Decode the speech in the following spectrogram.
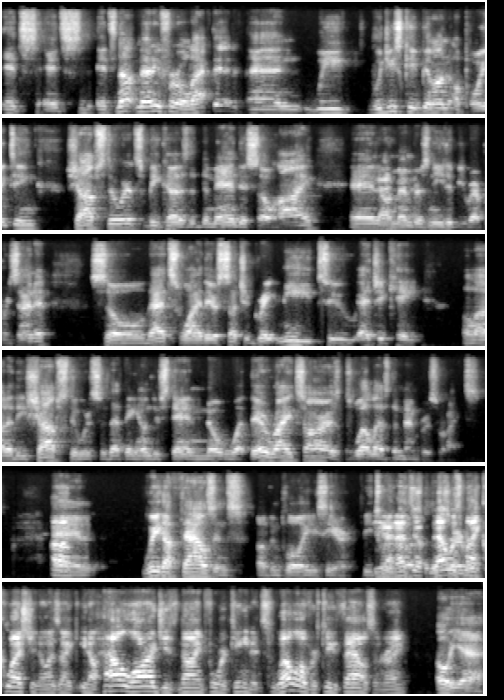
it's it's it's not many for elected, and we we just keep on appointing shop stewards because the demand is so high, and our members need to be represented. So that's why there's such a great need to educate a lot of these shop stewards so that they understand and know what their rights are as well as the members' rights. Um, and we got thousands of employees here. yeah, that's a, that was my question. I was like, you know, how large is 914? It's well over 2,000, right? Oh yeah,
